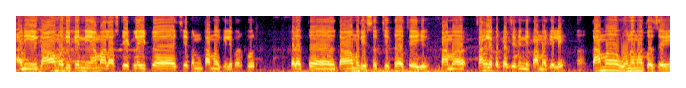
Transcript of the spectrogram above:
आणि गावामध्ये त्यांनी आम्हाला स्ट्रीट लाइट चे पण कामं केले भरपूर. परत गावामध्ये स्वच्छताचे काम कामं चांगल्या प्रकारचे त्यांनी कामं केले. कामं होणं महत्वाचं आहे.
